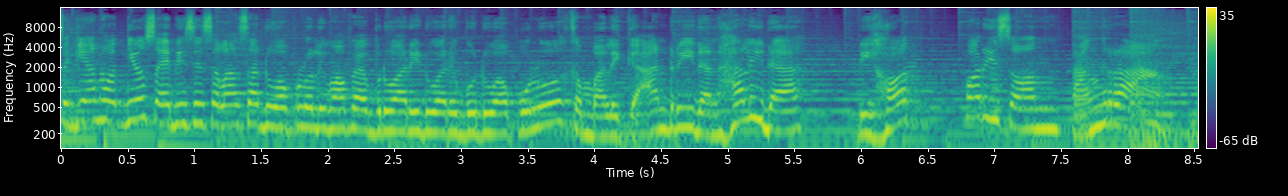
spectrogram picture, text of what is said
Sekian Hot News edisi Selasa 25 Februari 2020. Kembali ke Andri dan Halida di Hot Horizon Tangerang.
